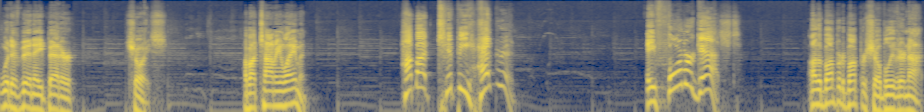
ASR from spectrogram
would have been a better choice. How about Tommy Lehman? How about Tippi Hedren? A former guest on the Bumper to Bumper show, believe it or not.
